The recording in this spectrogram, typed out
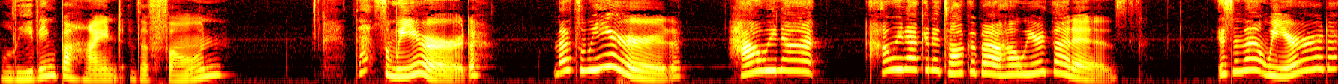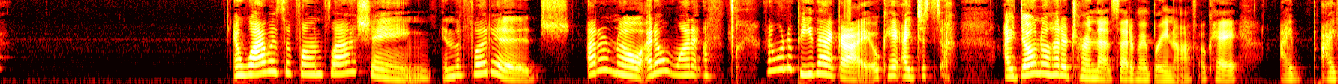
leaving behind the phone, that's weird. That's weird. How we not how are we not going to talk about how weird that is? Isn't that weird? And why was the phone flashing in the footage? I don't know. I don't want to I don't want to be that guy, okay? I just I don't know how to turn that side of my brain off, okay? I I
